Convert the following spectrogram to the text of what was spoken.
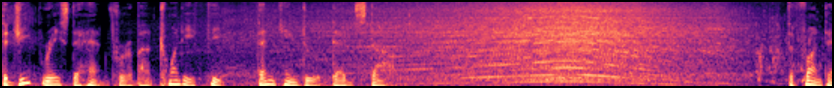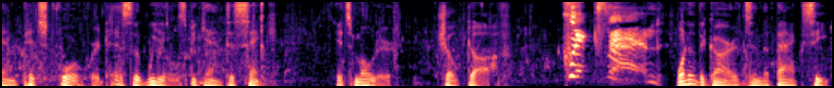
The jeep raced ahead for about 20 feet, then came to a dead stop. The front end pitched forward as the wheels began to sink. Its motor choked off. Quicksand! One of the guards in the back seat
